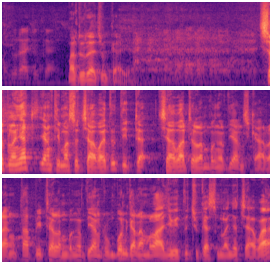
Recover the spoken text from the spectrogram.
Madura juga. Madura juga ya. Sebenarnya yang dimaksud Jawa itu tidak Jawa dalam pengertian sekarang, tapi dalam pengertian rumpun karena Melayu itu juga sebenarnya Jawa.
